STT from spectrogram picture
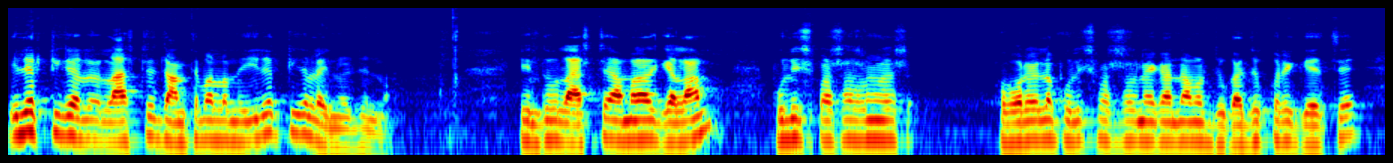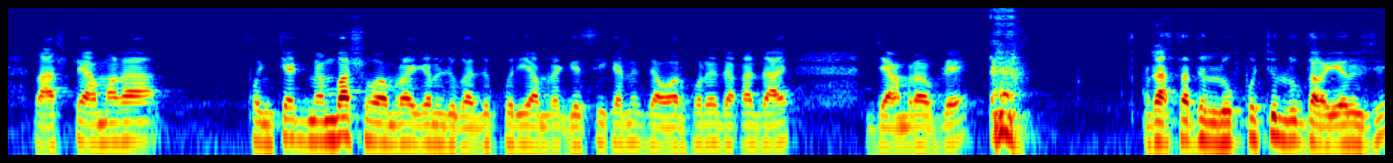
ইলেকট্রিক্যাল লাস্টে জানতে পারলাম যে ইলেকট্রিক্যাল লাইনের জন্য। কিন্তু লাস্টে আমরা গেলাম, পুলিশ প্রশাসনের খবর এলো, পুলিশ প্রশাসনের এখানে আমরা যোগাযোগ করে গেছে। লাস্টে আমরা পঞ্চায়েত মেম্বার সহ আমরা এখানে যোগাযোগ করি, আমরা গেছি এখানে, যাওয়ার পরে দেখা যায় যে আমরা উপরে রাস্তাতে লোক, প্রচুর লোক দাঁড়িয়ে রয়েছে।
